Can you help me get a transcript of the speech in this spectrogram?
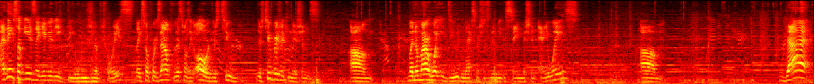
I think some games they give you the, the illusion of choice. Like so, for example, for this one's like, oh, there's two, there's two victory conditions. Um, but no matter what you do, the next mission is going to be the same mission anyways. Um, that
